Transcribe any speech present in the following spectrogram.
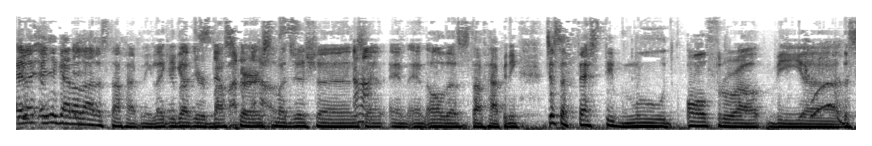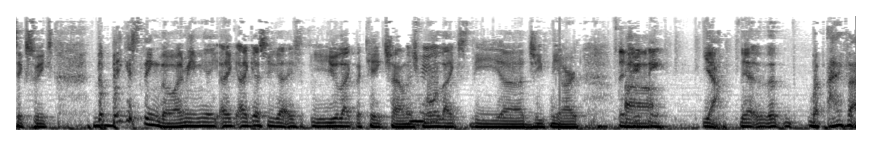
and, and you got a lot of stuff happening. Like you got your stuff out of the buskers, house. magicians, and, and, and all the stuff happening. Just a festive mood all throughout the uh, the six weeks. The biggest thing, though, I mean, I, I guess you guys you like the cake challenge. Mo likes the uh, jeepney art. The Uh, jeepney. yeah, yeah. That, but I've, I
